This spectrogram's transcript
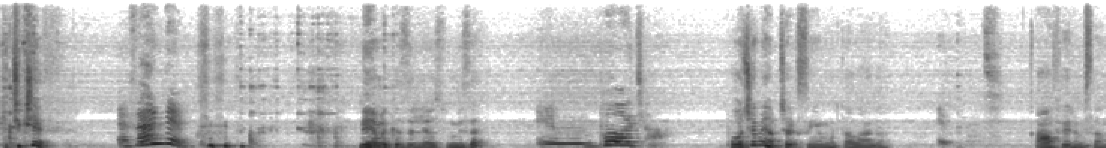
Küçük şef. Efendim? Ne yemek hazırlıyorsun bize? Em, poğaça. Poğaça mı yapacaksın yumurtalarla? Aferin sana.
